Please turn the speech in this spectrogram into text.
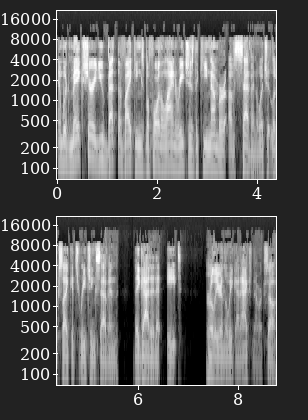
and would make sure you bet the Vikings before the line reaches the key number of seven, which it looks like it's reaching seven. They got it at eight earlier in the week on Action Network. So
